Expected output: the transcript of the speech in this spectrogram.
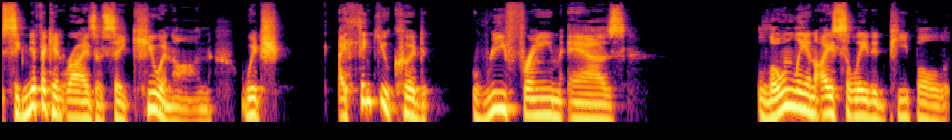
significant rise of say QAnon, which I think you could reframe as lonely and isolated people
